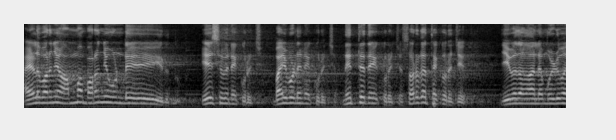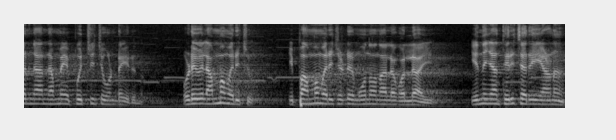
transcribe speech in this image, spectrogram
അയാൾ പറഞ്ഞു അമ്മ പറഞ്ഞുകൊണ്ടേയിരുന്നു. യേശുവിനെ കുറിച്ച് ബൈബിളിനെ കുറിച്ച് നിത്യതയെക്കുറിച്ച് സ്വർഗത്തെക്കുറിച്ച് ജീവിതകാലം മുഴുവൻ ഞാൻ അമ്മയെ പുച്ഛിച്ചു കൊണ്ടേയിരുന്നു ഒടുവിൽ അമ്മ മരിച്ചു. ഇപ്പം അമ്മ മരിച്ചിട്ട് മൂന്നോ നാലോ കൊല്ലമായി ഇന്ന് ഞാൻ തിരിച്ചറിയുകയാണ്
